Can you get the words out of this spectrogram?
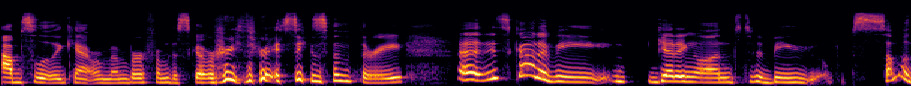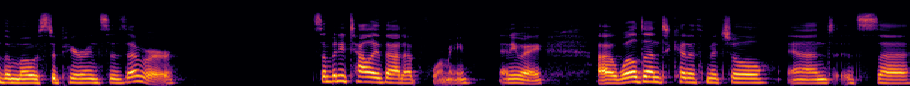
absolutely can't remember from Discovery 3 season 3, uh, it's got to be getting on to be some of the most appearances ever somebody tally that up for me. Anyway, uh, well done to Kenneth Mitchell, and it's uh,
